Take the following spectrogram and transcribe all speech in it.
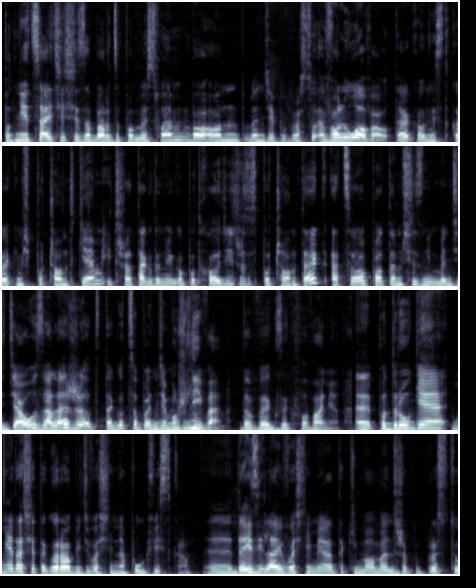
podniecajcie się za bardzo pomysłem, bo on będzie po prostu ewoluował, tak? On jest tylko jakimś początkiem i trzeba tak do niego podchodzić, że to jest początek, a co potem się z nim będzie działo, zależy od tego, co będzie możliwe do wyegzekwowania. E, po drugie, nie da się tego robić właśnie na pół gwizdka. Daisy Life właśnie miała taki moment, że po prostu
